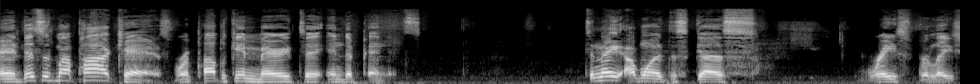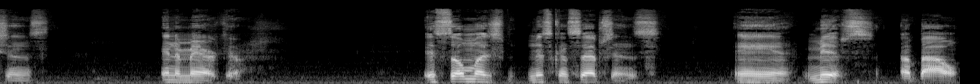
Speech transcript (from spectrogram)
and this is my podcast, Republican Married to Independence. Tonight, I want to discuss race relations in America. It's so much misconceptions and myths about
